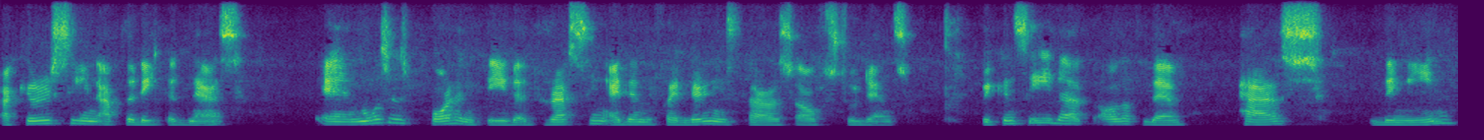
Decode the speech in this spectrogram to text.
accuracy and up-to-dateness, and most importantly, the addressing identified learning styles of students. We can see that all of them pass the mean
